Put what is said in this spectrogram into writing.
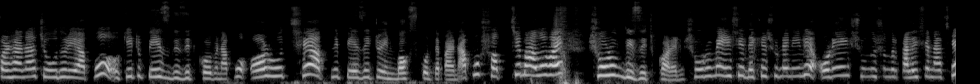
ফারহানা চৌধুরী আপু, ওকে একটু পেজ ভিজিট করবেন আপু। অর হচ্ছে আপনি পেজে একটু ইনবক্স করতে পারেন। আপু, সবচেয়ে ভালো হয় শোরুম ভিজিট করেন। শোরুমে এসে দেখে শুনে নিলে অনেক সুন্দর সুন্দর কালেকশন আছে।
